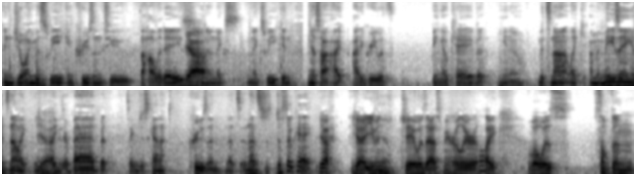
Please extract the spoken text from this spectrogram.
enjoying this week and cruising to the holidays. Yeah. you know, next next week, and yes, I, I I'd agree with being okay, but you know, it's not like I'm amazing. It's not like you know, things are bad, but it's like I'm just kind of cruising. That's and that's just, just okay. Yeah, yeah. Even Yeah. Jay was asking me earlier, like, what was something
